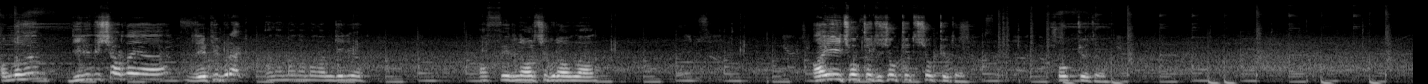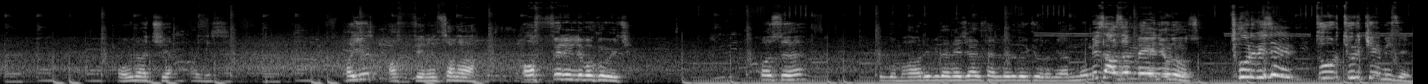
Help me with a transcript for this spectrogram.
Allah'ım dili dışarıda ya. Rap'i bırak. Anam anam anam geliyor. Aferin Archie Brown lan. Ay çok kötü çok kötü çok kötü. Çok kötü. Oyun açı. Hayır. Hayır. Aferin sana. Aferin Livakovic. Pası. Oğlum harbiden ecel telleri döküyorum. Yenmemiz lazım ve yeniyoruz. Tur bizim. Tur Türkiye'mizin.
